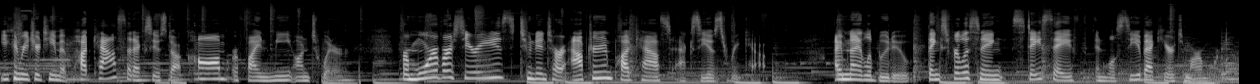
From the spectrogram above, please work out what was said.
You can reach your team at podcast at axios.com or find me on Twitter. For more of our series, tune into our afternoon podcast, Axios Recap. I'm Niala Boodhoo. Thanks for listening. Stay safe, and we'll see you back here tomorrow morning.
